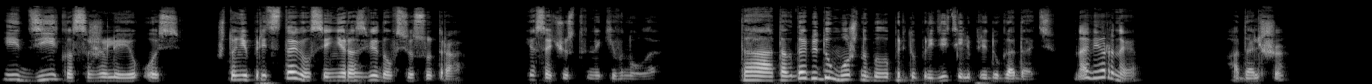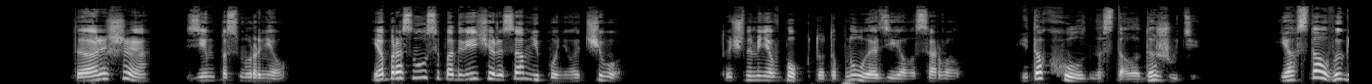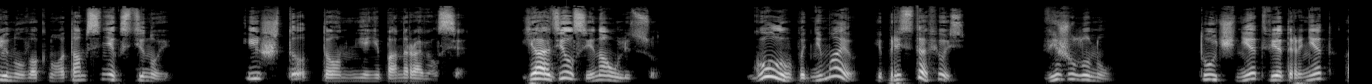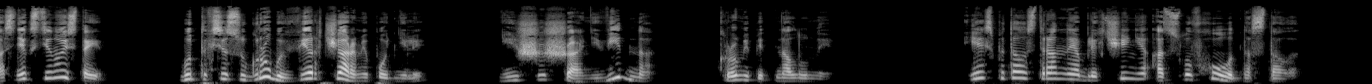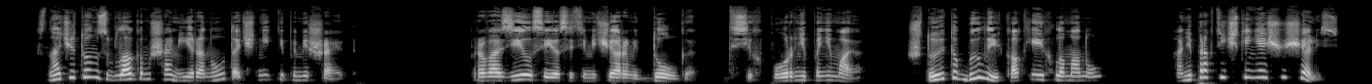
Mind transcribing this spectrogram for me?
И дико сожалею, Ось, что не представился и не разведал все с утра. Я сочувственно кивнула. Да, тогда беду можно было предупредить или предугадать. Наверное. А дальше? Дальше? Зим посмурнел. Я проснулся под вечер и сам не понял, от чего. Точно меня в бок кто-то пнул и одеяло сорвал. И так холодно стало, до жути. Я встал, выглянул в окно, а там снег стеной. И что-то он мне не понравился. Я оделся и на улицу. Голову поднимаю и представь, ось, вижу луну. Туч нет, ветра нет, а снег стеной стоит. Будто все сугробы вверх чарами подняли. Ни шиша не видно, кроме пятна луны. Я испытала странное облегчение, от слов холодно стало. Значит, он с благом Шамира, но уточнить не помешает. Провозился я с этими чарами долго. До сих пор не понимаю, что это было и как я их ломанул. Они практически не ощущались.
